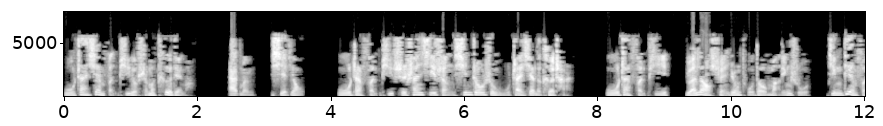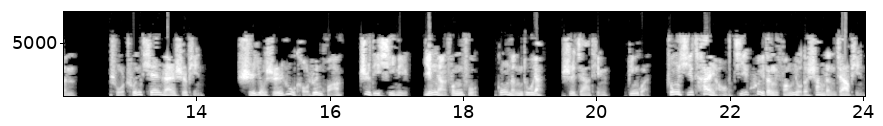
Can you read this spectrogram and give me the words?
五寨县粉皮有什么特点吗？Admin 蟹胶，五寨粉皮是山西省忻州市五寨县的特产。五寨粉皮原料选用土豆、马铃薯、精淀粉，属纯天然食品。食用时入口润滑，质地细腻，营养丰富，功能多样，是家庭、宾馆、中西菜肴及馈赠访友的上等佳品。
